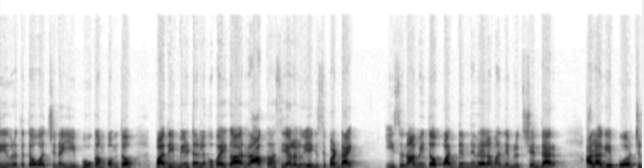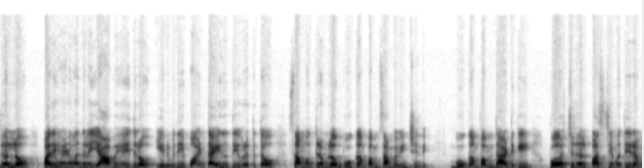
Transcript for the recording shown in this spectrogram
తీవ్రతతో వచ్చిన ఈ భూకంపంతో పది మీటర్లకు పైగా రాకాసి అలలు ఎగిసిపడ్డాయి. ఈ సునామీతో పద్దెనిమిది వేల మంది మృతి చెందారు. అలాగే పోర్చుగల్లో పదిహేడు వందల యాభై ఐదులో ఎనిమిది పాయింట్ ఐదు తీవ్రతతో సముద్రంలో భూకంపం సంభవించింది. భూకంపం ధాటికి పోర్చుగల్ పశ్చిమ తీరం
